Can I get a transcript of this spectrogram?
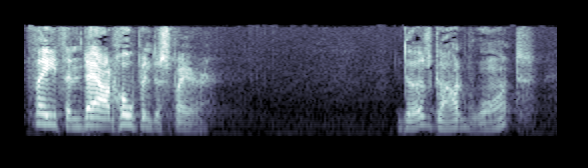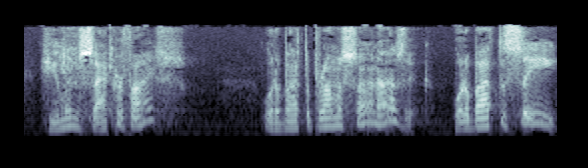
faith and doubt, hope and despair. Does God want human sacrifice? What about the promised son, Isaac? What about the seed?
